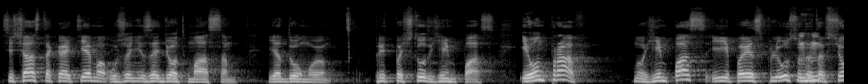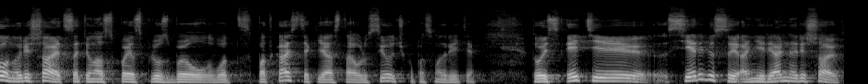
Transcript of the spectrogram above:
Сейчас такая тема уже не зайдет массам. Я думаю, предпочтут Game Pass. И он прав ну, Game Pass и PS Plus, вот mm-hmm. это все, оно решает. Кстати, у нас PS Plus был вот подкастик, я оставлю ссылочку, посмотрите. То есть эти сервисы, они реально решают.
